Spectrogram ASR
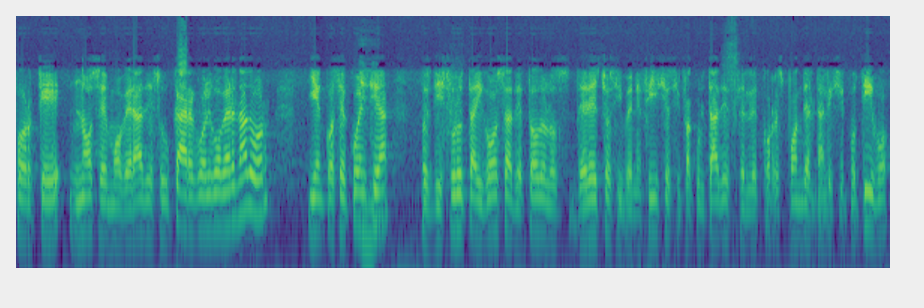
porque no se moverá de su cargo el gobernador y en consecuencia pues disfruta y goza de todos los derechos y beneficios y facultades que le corresponden al ejecutivo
